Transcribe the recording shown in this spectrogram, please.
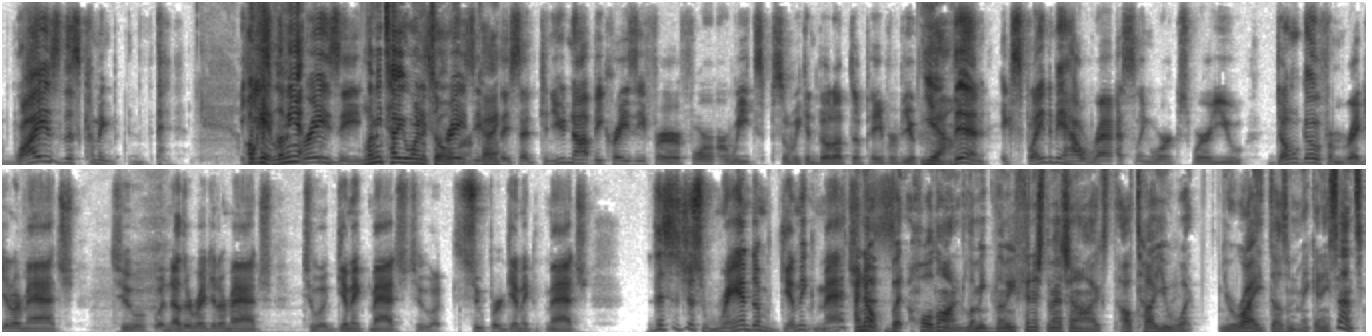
why is this coming? Okay, let me- crazy. Let me tell you when He's it's over. crazy, Okay. but they said, "Can you not be crazy for four weeks so we can build up to pay per view?" Yeah. Then explain to me how wrestling works, where you don't go from regular match to another regular match to a gimmick match to a super gimmick match. This is just random gimmick matches. I know, but hold on. Let me let me finish the match, and I'll I'll tell you what you're right doesn't make any sense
